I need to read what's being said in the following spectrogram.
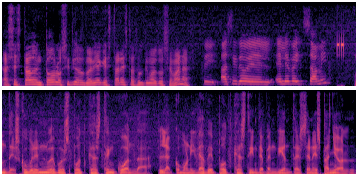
has estado en todos los sitios donde había que estar estas últimas dos semanas. Sí, ha sido el Elevate Summit. Descubre nuevos podcasts en Cuonda, la comunidad de podcast independientes en español.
